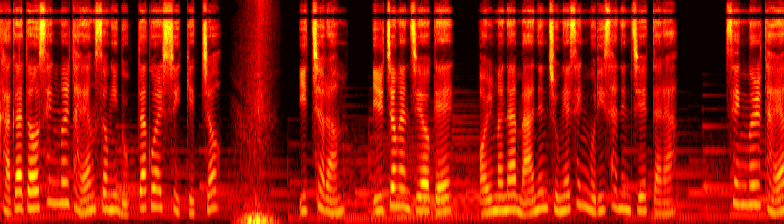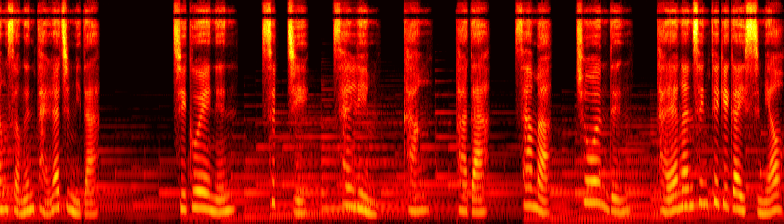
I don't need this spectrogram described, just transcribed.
가가 더 생물 다양성이 높다고 할 수 있겠죠? 이처럼 일정한 지역에 얼마나 많은 종의 생물이 사는지에 따라 생물 다양성은 달라집니다. 지구에는 습지, 산림, 강, 바다, 사막, 초원 등 다양한 생태계가 있으며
